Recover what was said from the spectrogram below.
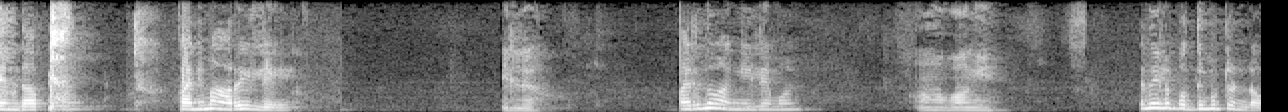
എന്താ പനി മാറിയില്ലേ? ഇല്ല. മരുന്ന് വാങ്ങിയില്ലേ മോൻ? ആ വാങ്ങി. എന്തെങ്കിലും ബുദ്ധിമുട്ടുണ്ടോ?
